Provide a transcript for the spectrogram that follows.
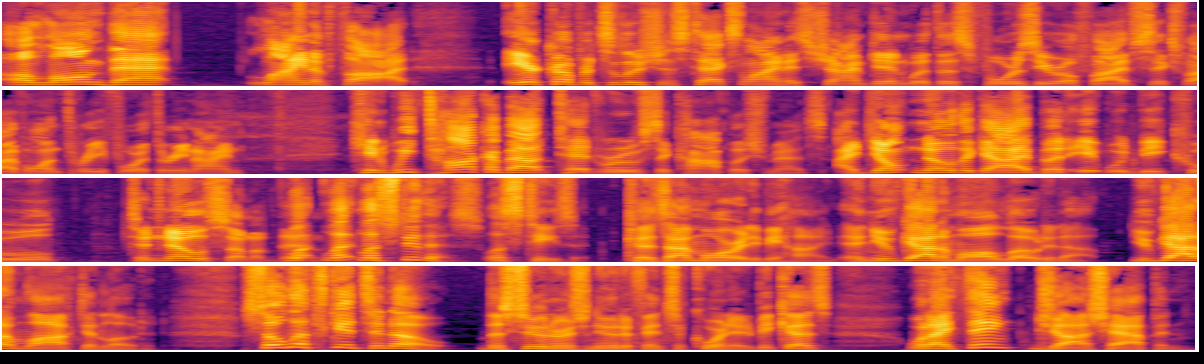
along that line of thought, Air Comfort Solutions text line has chimed in with us 405 651 3439. Can we talk about Ted Roof's accomplishments? I don't know the guy, but it would be cool to know some of them. Let, let, let's do this. Let's tease it because I'm already behind, and you've got them all loaded up. You've got them locked and loaded. So let's get to know the Sooners' new defensive coordinator because what I think, Josh, happened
